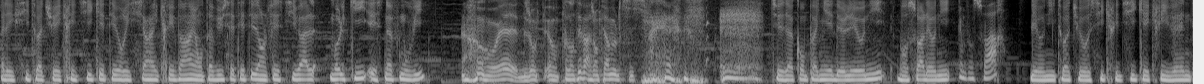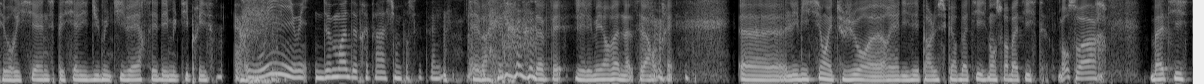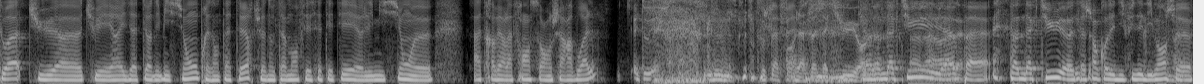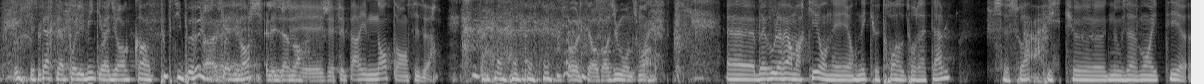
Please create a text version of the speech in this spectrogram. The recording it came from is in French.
Alexis, toi tu es critique et théoricien, écrivain, et on t'a vu cet été dans le festival Molky et Snuff Movie. ouais, Jean- euh, présenté par Jean-Pierre Molky. Tu es accompagné de Léonie. Bonsoir Léonie. Bonsoir. Léonie, toi tu es aussi critique, écrivaine, théoricienne, spécialiste du multiverse et des multiprises. Oui, oui, deux mois de préparation pour cette vanne. C'est vrai, tout à fait. J'ai les meilleures vannes là, c'est la rentrée. Euh, L'émission est toujours euh, réalisée par le super Baptiste. Bonsoir Baptiste. Bonsoir. Baptiste, toi, tu, euh, tu es réalisateur d'émissions, présentateur. Tu as notamment fait cet été euh, l'émission euh, à travers la France en char à voile. Et tout... tout à fait. Oh, la vanne d'actu. Oh, t'as vanne fait- d'actu, Ah, d'actu, euh, sachant qu'on est diffusé dimanche. euh, J'espère que la polémique elle va durer encore un tout petit peu jusqu'à ouais. dimanche. Elle est déjà morte. J'ai fait Paris-Nantes en 6 heures. Oh, c'est encore du monde, je crois. Euh, ben, vous l'avez remarqué, on est, on est que trois autour de la table ce soir, Ah. puisque nous avons été euh,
